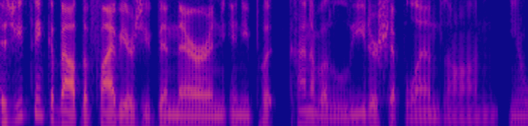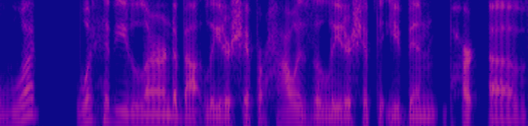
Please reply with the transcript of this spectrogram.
as you think about the five years you've been there and, and you put kind of a leadership lens on you know what what have you learned about leadership or how is the leadership that you've been part of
